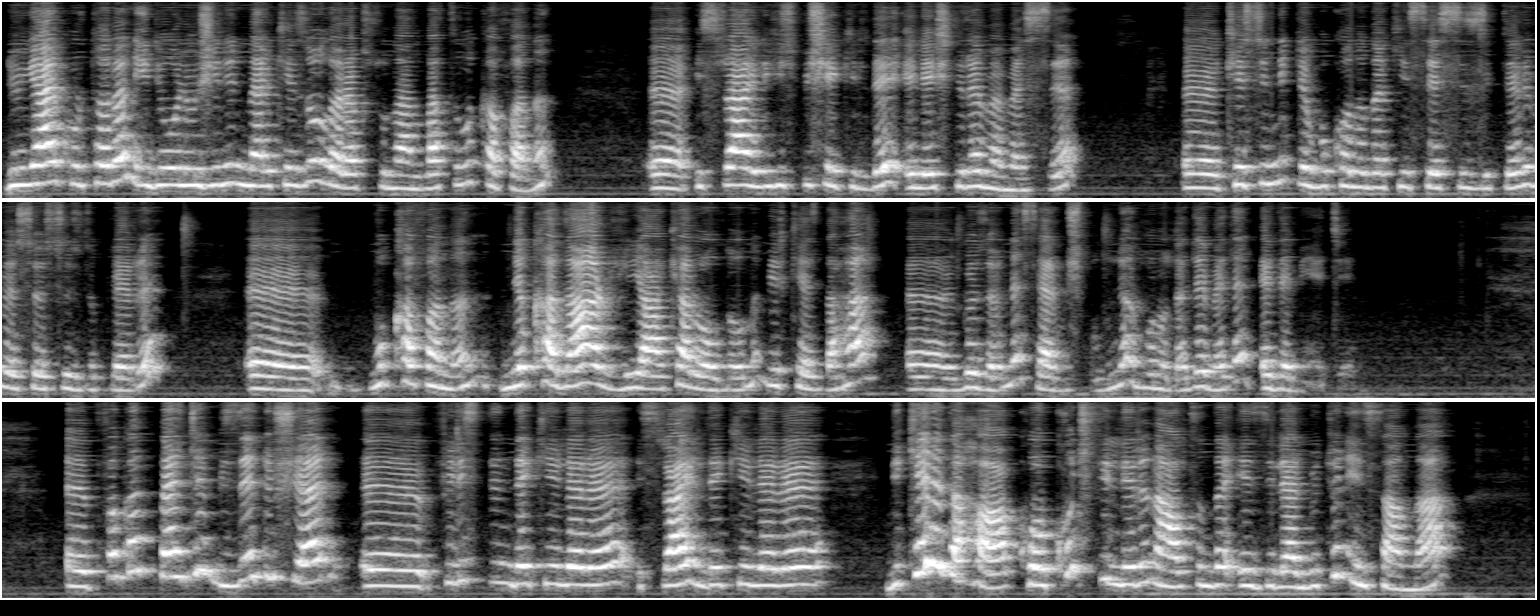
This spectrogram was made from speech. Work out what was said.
dünyayı kurtaran ideolojinin merkezi olarak sunan batılı kafanın e, İsrail'i hiçbir şekilde eleştirememesi, e, kesinlikle bu konudaki sessizlikleri ve sözsüzlükleri e, bu kafanın ne kadar riyakar olduğunu bir kez daha e, göz önüne sermiş bulunuyor. Bunu da demeden edemeyeceğim. E, fakat bence bize düşen e, Filistin'dekilere, İsrail'dekilere bir kere daha korkunç fillerin altında ezilen bütün insanlar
